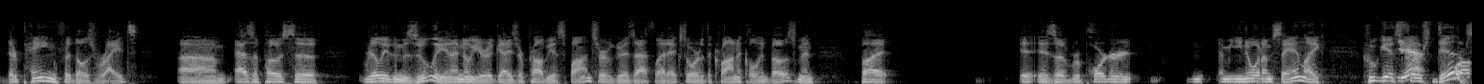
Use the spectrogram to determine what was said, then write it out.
they're paying for those rights, um, as opposed to really the Missoulian. And I know your guys are probably a sponsor of Grizz Athletics or the Chronicle in Bozeman, but is a reporter. I mean, you know what I'm saying? Like, who gets Yeah, first dibs? well-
